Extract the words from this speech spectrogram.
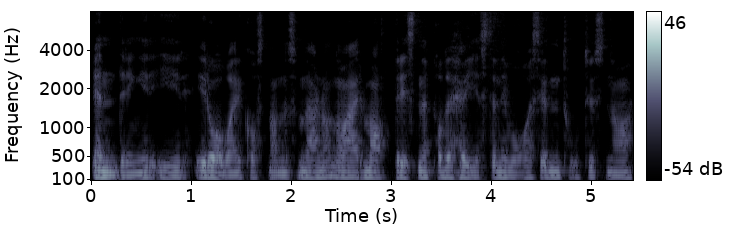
endringer i, i, råvarekostnadene som det er nå. Nå er matprisene på det høyeste nivået siden 2011,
